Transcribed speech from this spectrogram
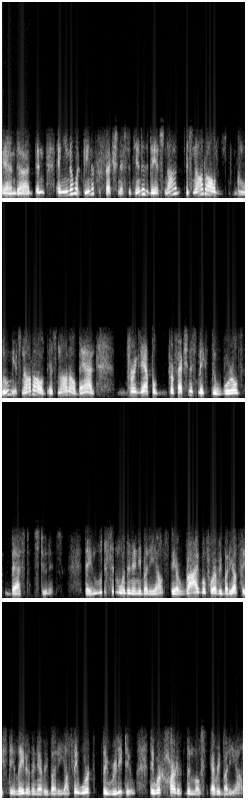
and uh, and and you know what? Being a perfectionist, at the end of the day, it's not it's not all gloomy. It's not all it's not all bad. For example, perfectionists make the world's best students. They listen more than anybody else. They arrive before everybody else. They stay later than everybody else. They work, they really do. They work harder than most everybody else.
